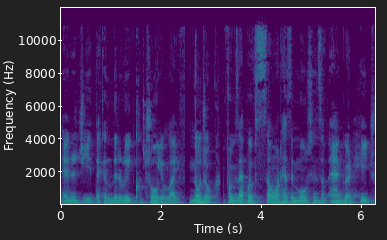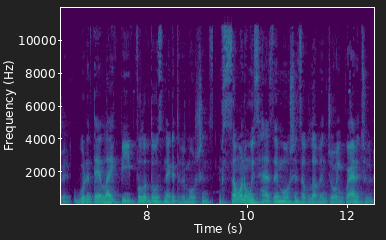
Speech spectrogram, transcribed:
energy that can literally control your life. No joke. For example, if someone has emotions of anger and hatred, wouldn't their life be full of those negative emotions? If someone always has the emotions of love and joy and gratitude,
